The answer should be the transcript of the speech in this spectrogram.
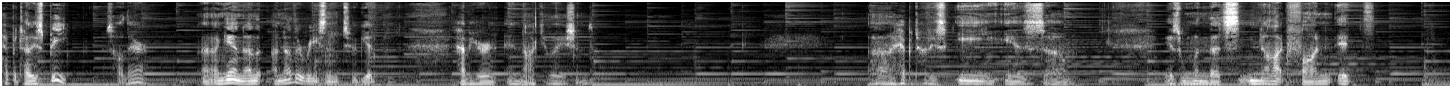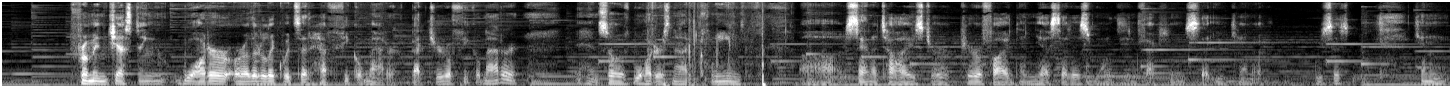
hepatitis B. So there. And again, another reason to get have your inoculations. Uh, hepatitis E is um, is one that's not fun. It's from ingesting water or other liquids that have fecal matter, bacterial fecal matter, and so if water is not clean, uh, sanitized or purified, then yes, that is one of the infections that you cannot resist, can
